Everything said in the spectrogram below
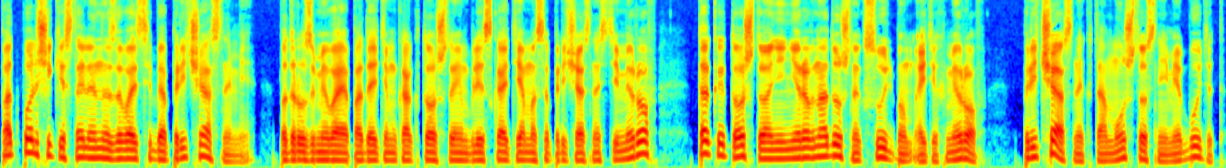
Подпольщики стали называть себя причастными, подразумевая под этим как то, что им близка тема сопричастности миров – так и то, что они неравнодушны к судьбам этих миров, причастны к тому, что с ними будет.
